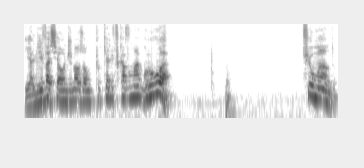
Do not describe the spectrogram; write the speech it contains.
E ali vai ser onde nós vamos, porque ali ficava uma grua filmando.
